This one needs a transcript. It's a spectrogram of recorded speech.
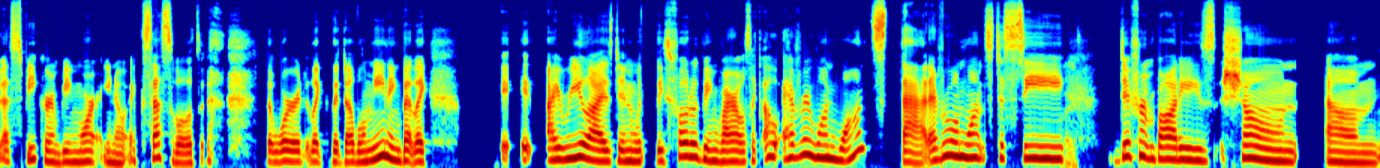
a speaker and being more you know accessible it's the word like the double meaning but like it, it, i realized in with these photos being viral it's like oh everyone wants that everyone wants to see right. different bodies shown um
